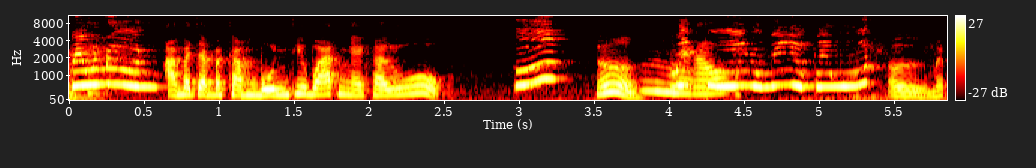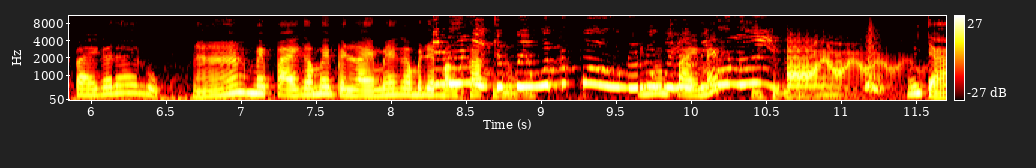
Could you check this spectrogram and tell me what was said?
ไปวันอื่นอะแม่จะไปทำบุญที่วัดไงคะลูกเออไม่ไม่ไปเอาหนูไม่อยากไปวัดเออ ไม่ไปก็ได้ลูกนะ ไม่ไปก็ไม่เป็นไรแม่ก็ไม่ได้บังคับหจะนูไปวัดหรือเปล่าเดี๋ยวพี่หนูนุ่นไปไหมนุ่นจ๋า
